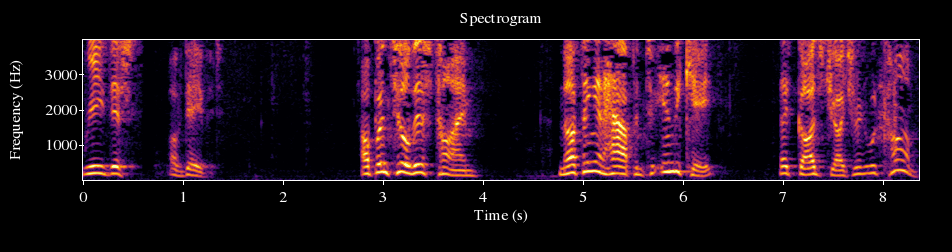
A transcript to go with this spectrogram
read this of David. Up until this time, nothing had happened to indicate that God's judgment would come.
